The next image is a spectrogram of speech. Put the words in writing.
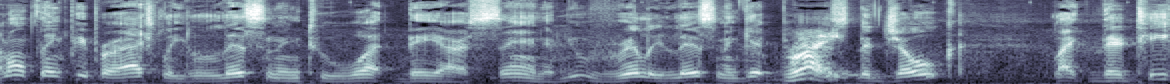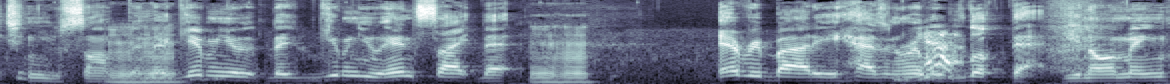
I don't think people are actually listening to what they are saying. If you really listen and get past Right. the joke, like they're teaching you something. They're mm-hmm. giving you they're giving you insight that mm-hmm. Everybody hasn't really Yeah. looked at. You know what I mean?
